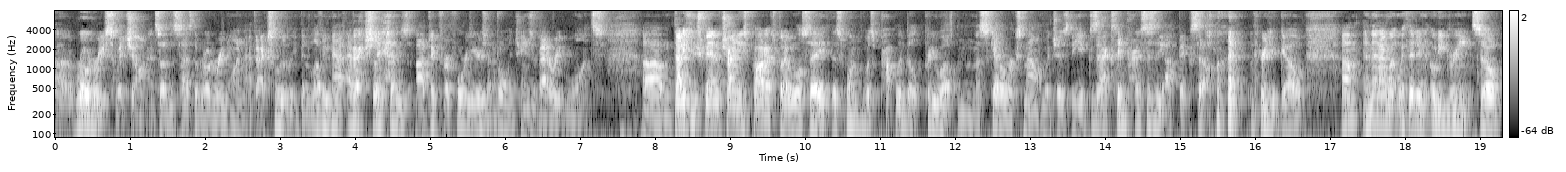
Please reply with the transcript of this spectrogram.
uh, rotary switch on it. So this has the rotary one. I've absolutely been loving that. I've actually had this optic for four years and I've only changed the battery once. Um, not a huge fan of Chinese products, but I will say this one was probably built pretty well. And the Scalarworks mount, which is the exact same price as the optic, so there you go. Um, and then I went with it in OD green. So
